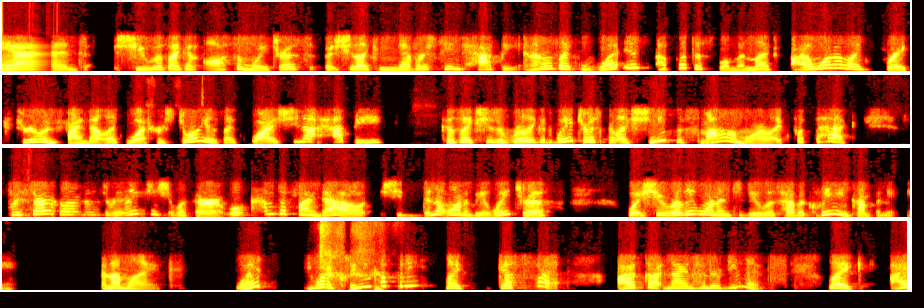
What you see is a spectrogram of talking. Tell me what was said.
and she was like an awesome waitress, but she like never seemed happy. And I was like, what is up with this woman? Like I want to like break through and find out like what her story is. Like why is she not happy? Cuz like she's a really good waitress, but like she needs to smile more. Like what the heck? we started building this relationship with her. Well, come to find out, she didn't want to be a waitress. What she really wanted to do was have a cleaning company. And I'm like, what? You want a cleaning company? Like, guess what? I've got 900 units. Like, I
